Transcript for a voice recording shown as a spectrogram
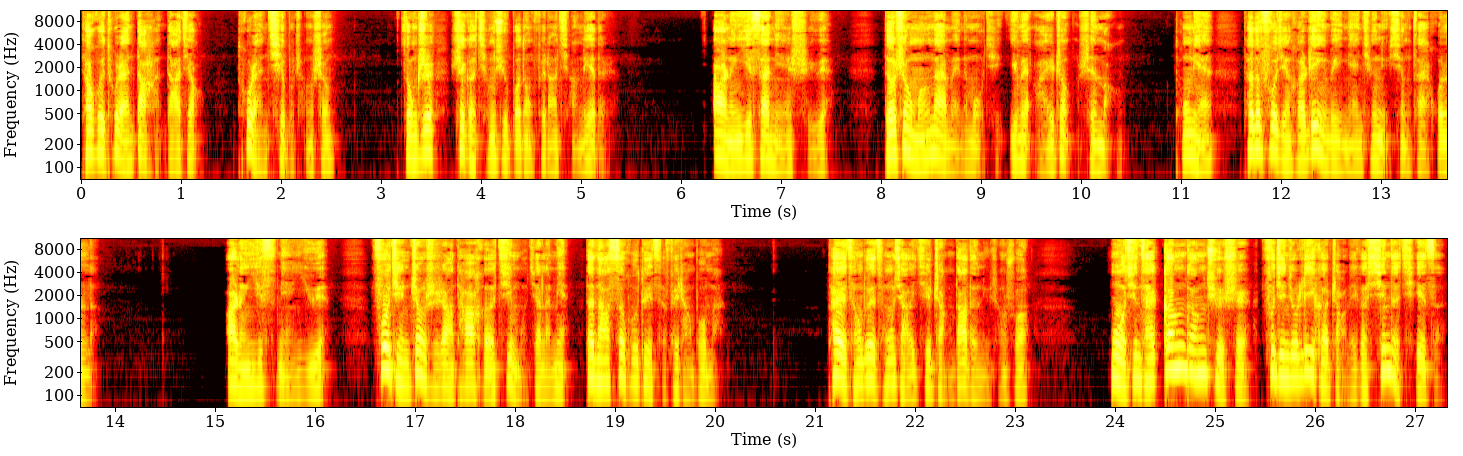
他会突然大喊大叫，突然泣不成声。总之是个情绪波动非常强烈的人。二零一三年十月，德胜蒙奈美的母亲因为癌症身亡。同年，他的父亲和另一位年轻女性再婚了。二零一四年一月，父亲正式让他和继母见了面，但他似乎对此非常不满。他也曾对从小一起长大的女生说：“母亲才刚刚去世，父亲就立刻找了一个新的妻子，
